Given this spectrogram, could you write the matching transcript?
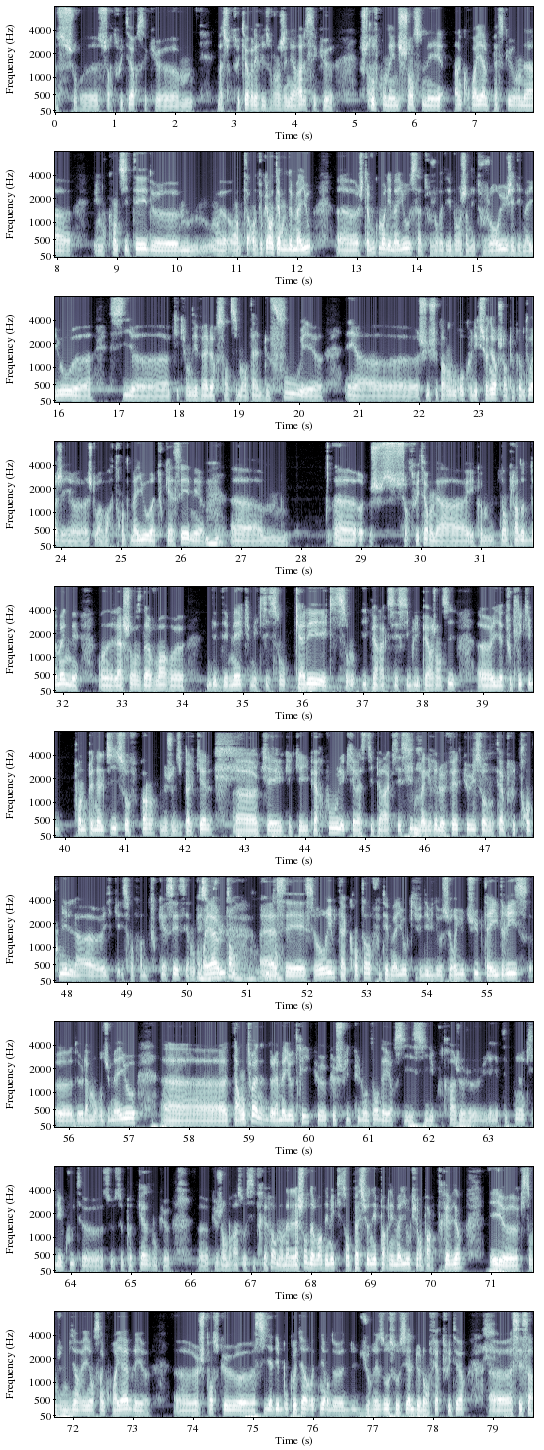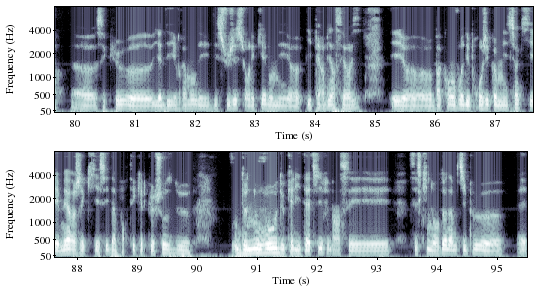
sur sur Twitter, c'est que bah, sur Twitter et les réseaux en général, c'est que je trouve qu'on a une chance mais incroyable parce que on a une quantité de, en, en, tout cas en termes de maillots. je t'avoue que moi les maillots ça a toujours été bon, j'en ai toujours eu. J'ai des maillots si qui, qui, ont des valeurs sentimentales de fou et et euh, je, je suis pas un gros collectionneur, je suis un peu comme toi, j'ai, euh, je dois avoir 30 maillots à tout casser, mais mhm. euh, euh, sur Twitter on a, et comme dans plein d'autres domaines, mais on a la chance d'avoir euh, des, des, mecs mais qui sont calés et qui sont hyper accessibles, hyper gentils. Il y a toute l'équipe point de penalty sauf un mais je dis pas lequel euh, qui, est, qui, est hyper cool et qui reste hyper accessible malgré le fait qu'ils soient montés à plus de 30 000 là euh, ils, sont en train de tout casser c'est incroyable. euh, c'est c'est horrible. T'as Quentin fouté maillot qui fait des vidéos sur YouTube. T'as Idriss euh, de l'amour du maillot. Euh, t'as Antoine de la mailloterie que, que je suis depuis longtemps. D'ailleurs si s'il écoutera je il y a, peut-être moyen qu'il écoute euh, ce, ce, podcast. Donc que j'embrasse aussi très fort mais on a la chance d'avoir des mecs qui sont passionnés par les maillots qui en parlent très bien et euh, qui sont d'une bienveillance incroyable et euh, euh, je pense que s'il y a des bons côtés à retenir de, du réseau social de l'enfer Twitter, c'est ça. c'est que il y a des vraiment des, des, sujets sur lesquels on est hyper bien servi. Et bah, quand on voit des projets comme les tiens qui émergent et qui essayent d'apporter quelque chose de de nouveau, de qualitatif, ben c'est c'est ce qui nous redonne un petit peu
